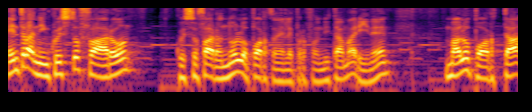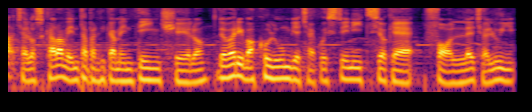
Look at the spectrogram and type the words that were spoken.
Entrando in questo faro, questo faro non lo porta nelle profondità marine, ma lo porta, cioè lo scaraventa praticamente in cielo, dove arriva a Columbia, c'è questo inizio che è folle, cioè lui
